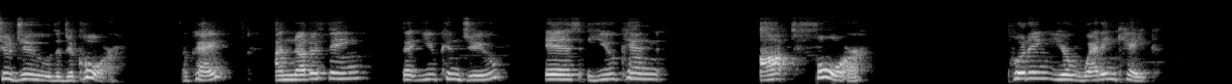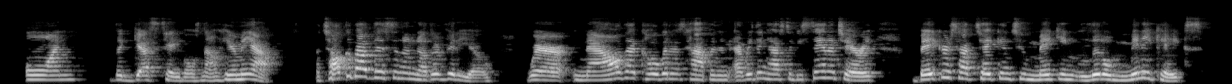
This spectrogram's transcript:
to do the decor. Okay? Another thing that you can do is you can opt for putting your wedding cake on the guest tables. Now, hear me out. I talk about this in another video where now that COVID has happened and everything has to be sanitary, bakers have taken to making little mini cakes,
